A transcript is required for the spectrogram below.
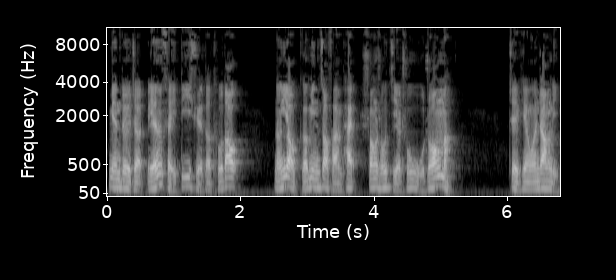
面对着连匪滴血的屠刀，能要革命造反派双手解除武装吗？这篇文章里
